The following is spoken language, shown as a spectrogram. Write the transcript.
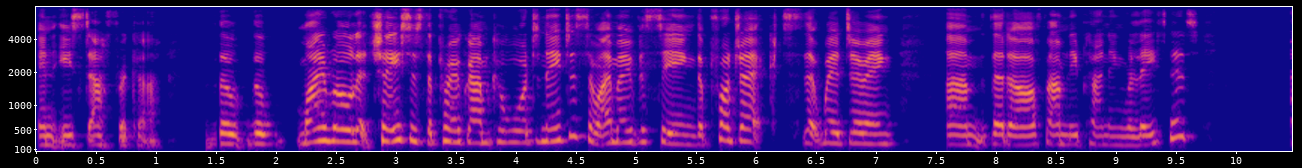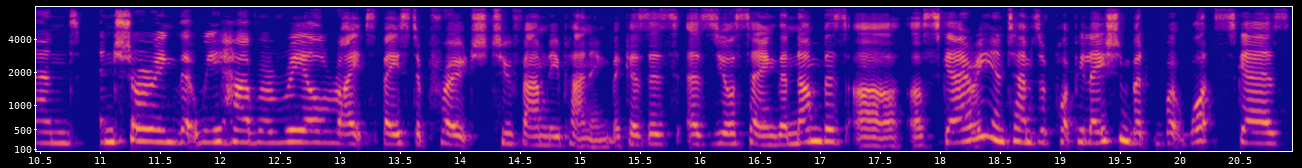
in East Africa. The, the my role at Chase is the program coordinator, so I'm overseeing the projects that we're doing um, that are family planning related and ensuring that we have a real rights based approach to family planning because as as you're saying the numbers are are scary in terms of population but but what scares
